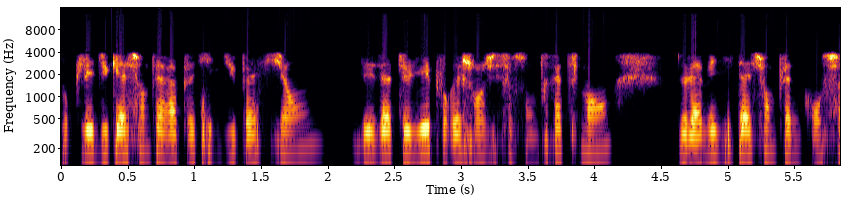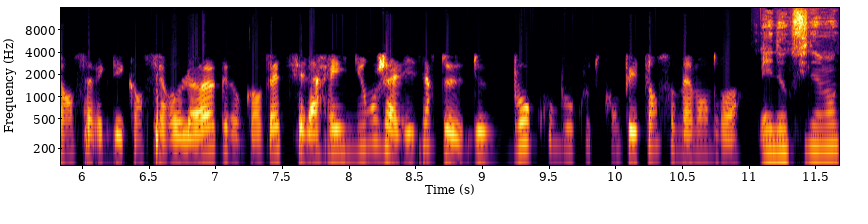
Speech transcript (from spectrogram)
donc l'éducation thérapeutique du patient, des ateliers pour échanger sur son traitement, de la méditation pleine conscience avec des cancérologues. Donc en fait, c'est la réunion, j'allais dire, de, beaucoup, beaucoup de compétences au même endroit. Et donc finalement,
